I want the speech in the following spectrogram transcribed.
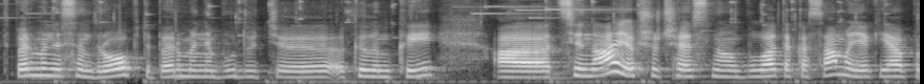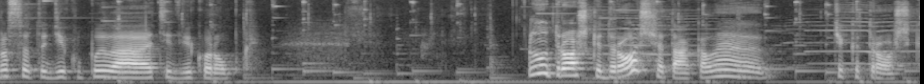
тепер в мене сендроп, тепер в мене будуть е, килимки. А ціна, якщо чесно, була така сама, як я просто тоді купила ті дві коробки. Ну, трошки дорожче, так, але тільки трошки.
